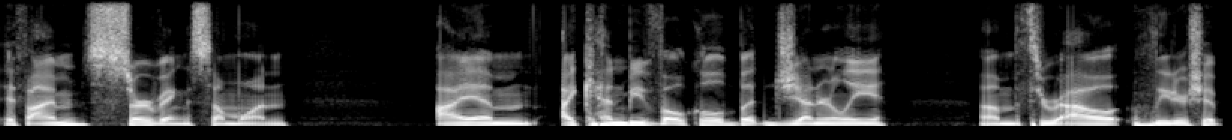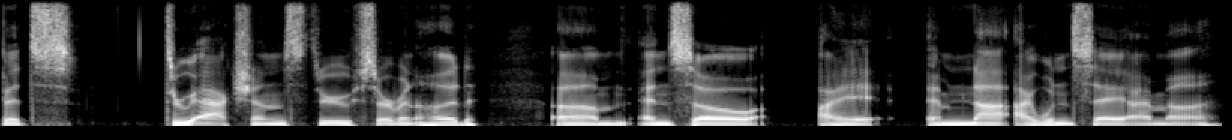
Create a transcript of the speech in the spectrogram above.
If I'm serving someone, I am I can be vocal, but generally um, throughout leadership, it's through actions, through servanthood. Um, and so I am not, I wouldn't say I'm a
